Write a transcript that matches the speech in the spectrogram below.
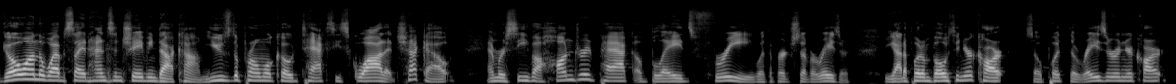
go on the website, hensonshaving.com. Use the promo code Taxi Squad at checkout and receive a hundred pack of blades free with the purchase of a razor. You got to put them both in your cart. So put the razor in your cart,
